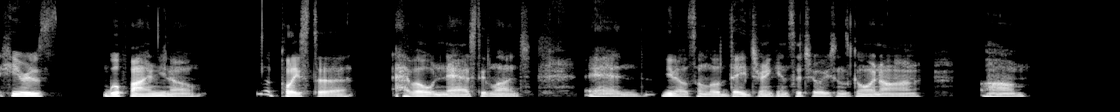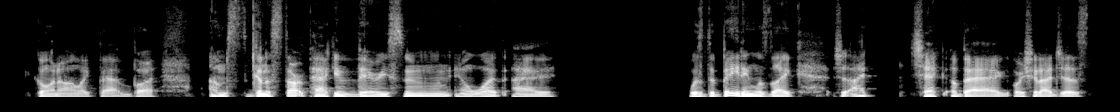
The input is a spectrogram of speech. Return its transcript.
here's we'll find, you know, a place to have a old nasty lunch and, you know, some little day drinking situations going on. Um, going on like that. But I'm gonna start packing very soon, and what I was debating was like, should I check a bag or should I just?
